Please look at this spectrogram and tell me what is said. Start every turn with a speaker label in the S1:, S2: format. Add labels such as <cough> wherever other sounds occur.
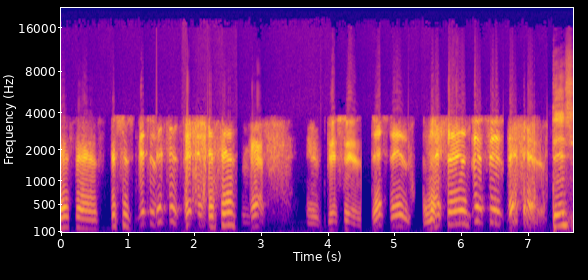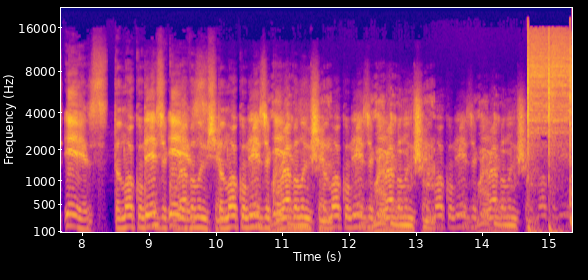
S1: This is this is
S2: This is this is this is this is
S1: this is this is
S2: this is this is this is this is
S3: This is the local music revolution.
S4: the local music revolution.
S3: The local music revolution. Local music revolution. Hello and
